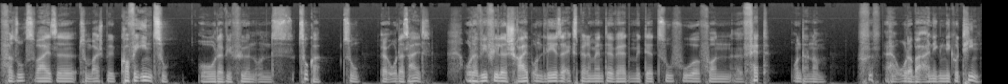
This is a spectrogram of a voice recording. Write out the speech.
versuchsweise zum Beispiel Koffein zu. Oder wir führen uns Zucker zu äh, oder Salz. Oder wie viele Schreib- und Leseexperimente werden mit der Zufuhr von äh, Fett unternommen? oder bei einigen Nikotin.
